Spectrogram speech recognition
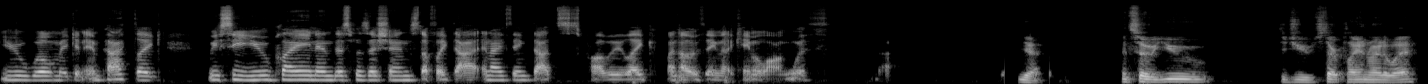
you will make an impact, like we see you playing in this position, stuff like that. And I think that's probably like another thing that came along with that. Yeah. And so you did you start playing right away?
